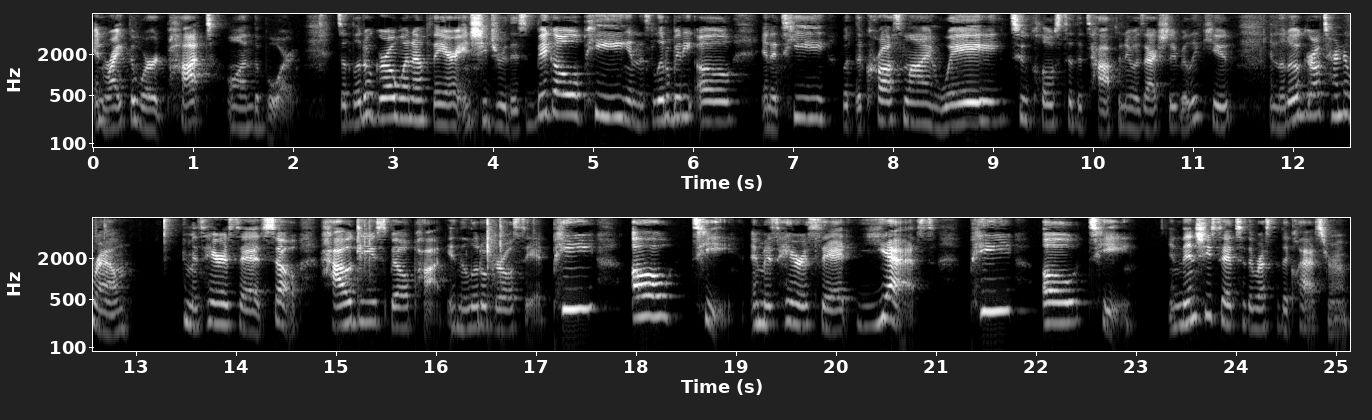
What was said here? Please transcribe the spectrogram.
and write the word pot on the board. So the little girl went up there and she drew this big old P and this little bitty O and a T with the cross line way too close to the top and it was actually really cute. And the little girl turned around and Miss Harris said, so how do you spell pot? And the little girl said, P-O-T. And Miss Harris said, yes, P-O-T. And then she said to the rest of the classroom,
